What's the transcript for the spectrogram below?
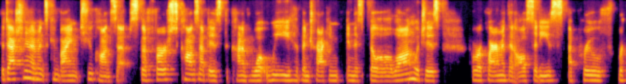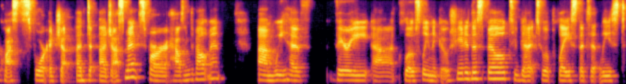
the Dash 19 amendments combine two concepts. The first concept is the kind of what we have been tracking in this bill all along, which is a requirement that all cities approve requests for adju ad adjustments for housing development. Um, we have very uh, closely negotiated this bill to get it to a place that's at least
